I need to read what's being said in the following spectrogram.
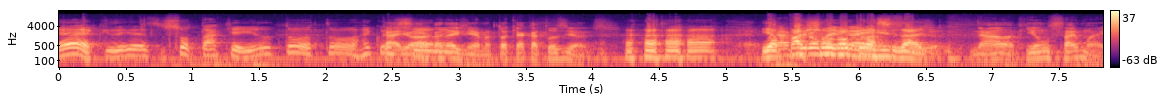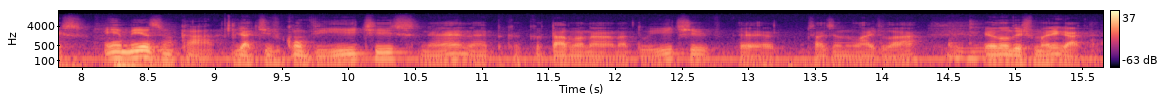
É, que- esse sotaque aí eu tô, tô reconhecendo. Carioca da hein? gema. Tô aqui há 14 anos. e Já apaixonou pela cidade. Não, aqui eu não saio mais. É mesmo, cara. Já tive convites, né? Na época que eu tava na, na Twitch, é, fazendo live lá. Eu não deixo Maringá, cara.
